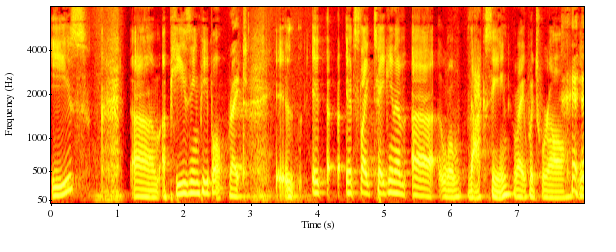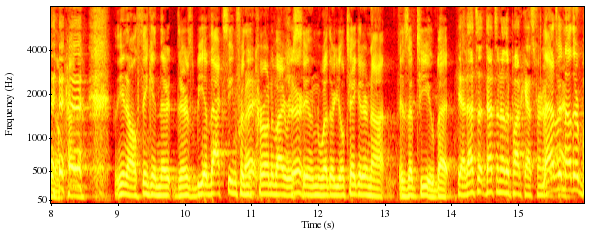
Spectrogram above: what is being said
ease, um, appeasing people Right. it, it it's like taking a uh, well vaccine, right? Which we're all you know kind of you know thinking there there's be a vaccine for Right. the coronavirus Sure. soon. Whether you'll take it or not is up to you. But Yeah, that's a, that's another podcast for another that's time. another We'll-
